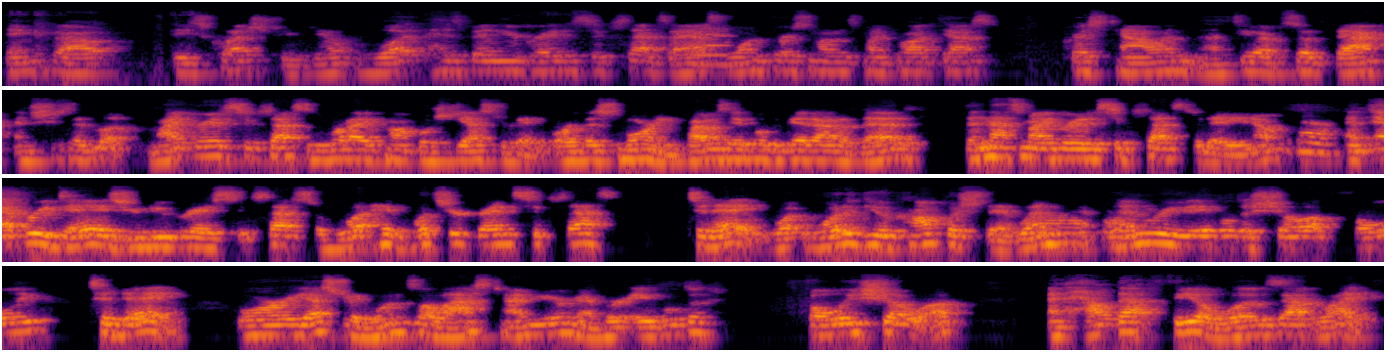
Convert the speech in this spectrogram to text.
think about these questions. You know, what has been your greatest success? I asked Yeah. one person on this my podcast, Chris Talon, uh, a few episodes back, and she said, "Look, my greatest success is what I accomplished yesterday or this morning. If I was able to get out of bed, then that's my greatest success today." You know, Yeah. and every day is your new greatest success. So what? Hey, what's your greatest success today? What What have you accomplished today? When Oh, When were you able to show up fully today or yesterday? When was the last time you remember able to fully show up? And how'd that feel? What was that like?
